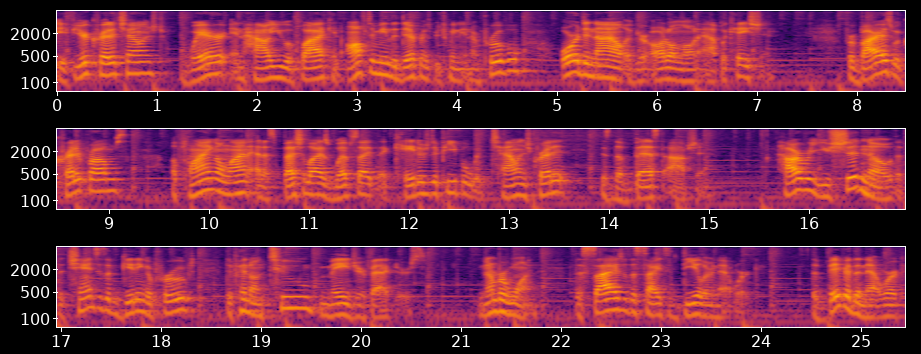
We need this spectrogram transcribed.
If you're credit challenged, where and how you apply can often mean the difference between an approval or denial of your auto loan application. For buyers with credit problems, applying online at a specialized website that caters to people with challenged credit is the best option. However, you should know that the chances of getting approved depend on two major factors. Number one, the size of the site's dealer network. The bigger the network,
